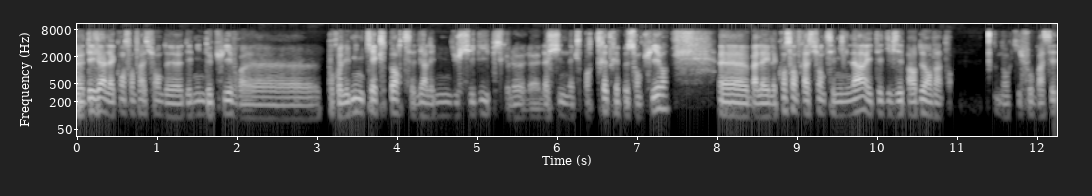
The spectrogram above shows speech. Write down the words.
Euh, déjà, la concentration des mines de cuivre euh, pour les mines qui exportent, c'est-à-dire les mines du Chili, puisque la Chine exporte très peu son cuivre, bah, la, la, concentration de ces mines-là a été divisée par deux en 20 ans. Donc, il faut brasser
